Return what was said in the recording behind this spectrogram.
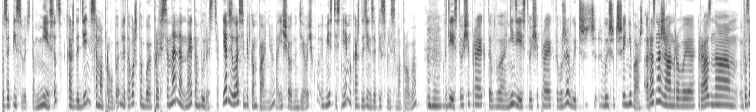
позаписывать там месяц, каждый день самопробы, для того, чтобы профессионально на этом вырасти. Я взяла себе компанию, еще одну девочку, и вместе с ней мы каждый день записывали самопробы Мгм. в действующие проекты, в недействующие проекты, в уже вышедшие, вышедшие неважно. Разножанровые, разновозрастные,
